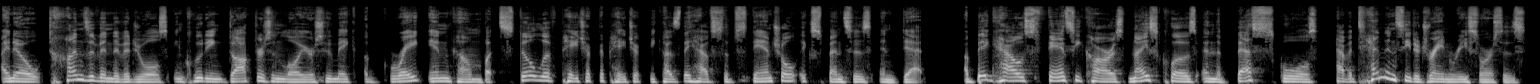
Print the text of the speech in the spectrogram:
I know tons of individuals, including doctors and lawyers, who make a great income but still live paycheck to paycheck because they have substantial expenses and debt. A big house, fancy cars, nice clothes, and the best schools have a tendency to drain resources.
